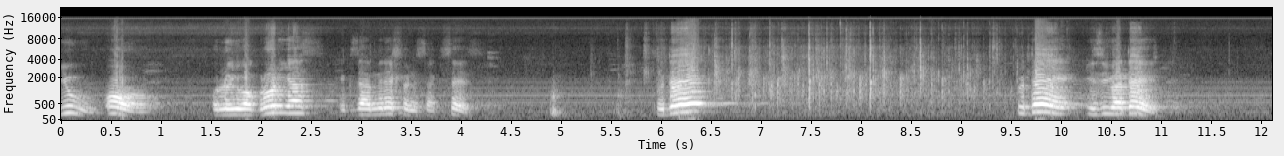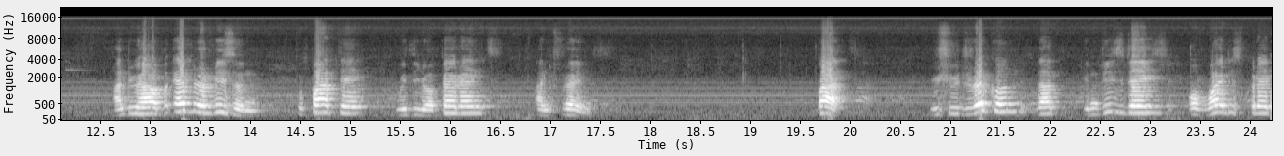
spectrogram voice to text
you all on your glorious examination success. Today, today is your day, and you have every reason to party with your parents and friends. But you should reckon that in these days of widespread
